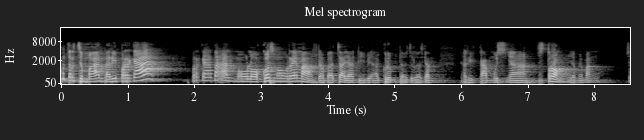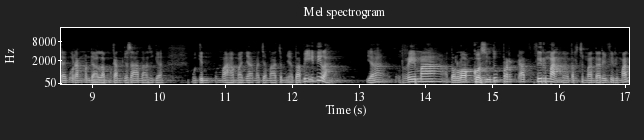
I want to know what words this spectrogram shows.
terjemahan dari perka, perkataan, mau logos, mau rema. Sudah baca ya di WA Group, sudah jelaskan dari kamusnya strong ya memang saya kurang mendalamkan ke sana sehingga mungkin pemahamannya macam-macam ya tapi inilah ya rema atau logos itu perkat, firman ya terjemahan dari firman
